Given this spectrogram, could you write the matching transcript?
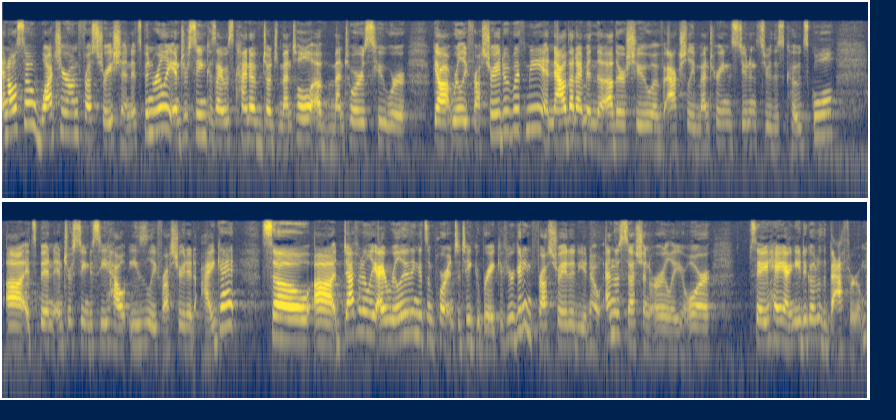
And also watch your own frustration. It's been really interesting because I was kind of judgmental of mentors who were got really frustrated with me. And now that I'm in the other shoe of actually mentoring students through this code school, uh, it's been interesting to see how easily frustrated I get. So uh, definitely, I really think it's important to take a break. If you're getting frustrated, you know, end the session early or say, hey, I need to go to the bathroom,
